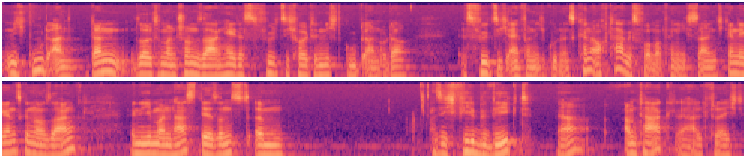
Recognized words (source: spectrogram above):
nicht gut an. Dann sollte man schon sagen, hey, das fühlt sich heute nicht gut an oder es fühlt sich einfach nicht gut an. Es kann auch tagesformabhängig sein. Ich kann dir ganz genau sagen, wenn du jemanden hast, der sonst ähm, sich viel bewegt ja, am Tag, der halt vielleicht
